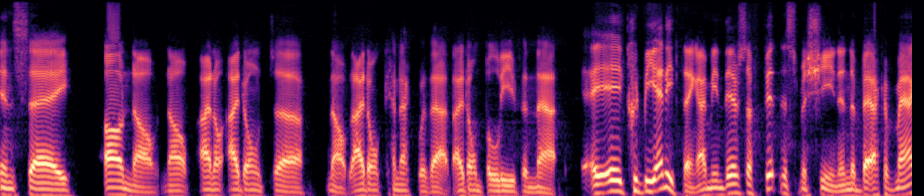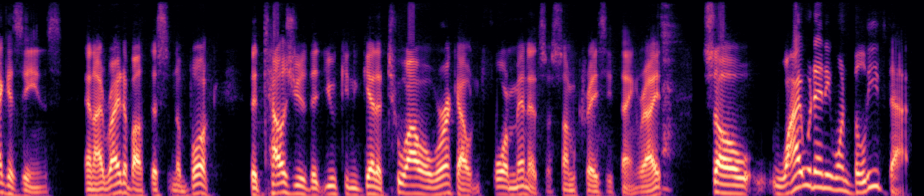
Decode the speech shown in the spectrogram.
and say, "Oh no, no, I don't, I don't, uh, no, I don't connect with that. I don't believe in that." It could be anything. I mean, there's a fitness machine in the back of magazines, and I write about this in the book that tells you that you can get a two hour workout in four minutes or some crazy thing, right? So, why would anyone believe that?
